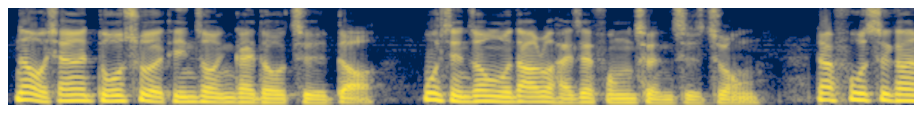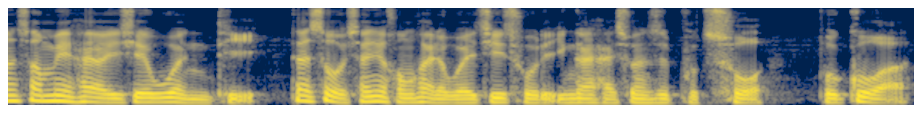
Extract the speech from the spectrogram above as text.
那我相信多数的听众应该都知道，目前中国大陆还在封城之中。那富士康上面还有一些问题，但是我相信红海的危机处理应该还算是不错。不过啊，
